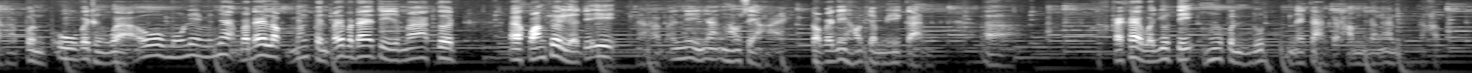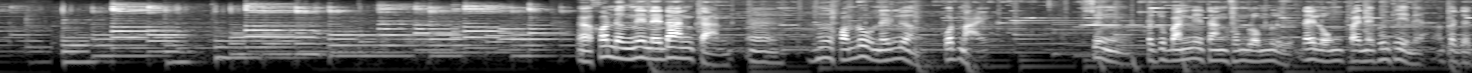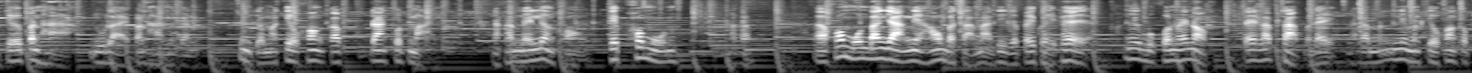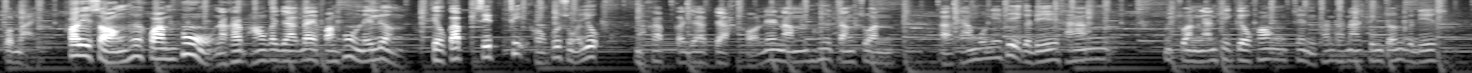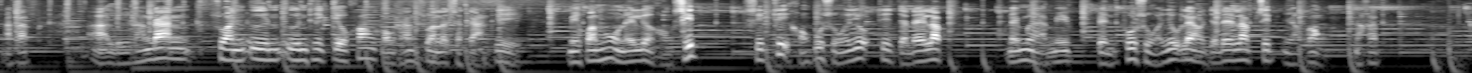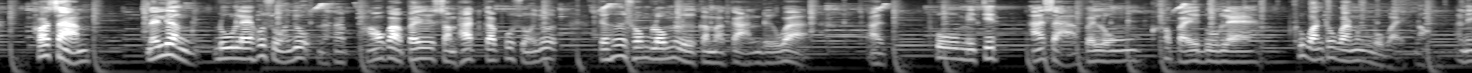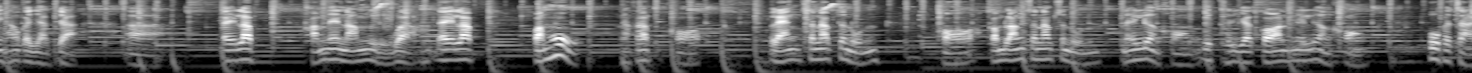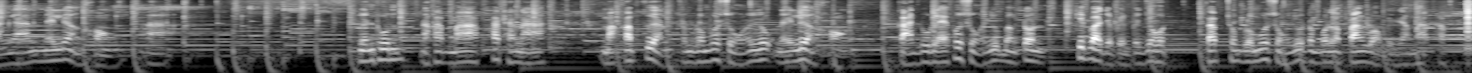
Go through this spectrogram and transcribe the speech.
นะครับเปิ้นอู้ไปถึงว่าโอ้หมูนี่มันเนี่ยบ่ได้หรอกมันเป็นไปบ่ได้ที่จะมาเกิดความช่วยเหลือจะอีนะครับอันนี้เนี่ยเขาเสียหาย ต่อไปนี้เขาจะมีการอ่อ คล้ายๆว่ายุติเพื่อเป็นยุดในการกระทำดังนั้นนะครับข้อหนึ่งนี่ในด้านการเออให้ความรู้ในเรื่องกฎหมาย ซึ่งปัจจุบันนี่ทางชมรมหรือได้ลงไปในพื้นที่เนี่ยมันก็จะเจอปัญหาอยู่หลายปัญหาเหมือนกัน ซึ่งจะมาเกี่ยวข้องกับด้านกฎหมายนะครับในเรื่องของเก็บข้อมูลนะครับข้อมูลบางอย่างเนี่ยเขาไม่สามารถที่จะไปเผยแพร่ ให้บุคคลภายนอกได้รับทราบมาได้นะครับมันนี่มันเกี่ยวข้องกับกฎหมาย ข้อที่สองคือความรู้นะครับเขาก็อยากได้ความรู้ในเรื่อง เกี่ยวกับสิทธิของผู้สูงอายุนะครับก็อยากจะขอแนะนำให้ทางส่วนทางมูลนิธิก็ดีทางส่วนงานที่เกี่ยวข้องเช่น พัฒนาชุมชนก็ดีนะครับหรือทางด้านส่วนอื่น ๆ ที่เกี่ยวข้องของทางส่วนราชการที่มีความรู้ในเรื่องของสิทธิสิทธิของผู้สูงอายุที่จะได้รับ ในเมื่อมีเป็นผู้สูงอายุแล้วจะได้รับสิทธิ์อย่างพ้องนะครับ ข้อ 3 ในเรื่องดูแลผู้สูงอายุนะครับเขาก็ไปสัมผัสกับผู้สูงอายุ จะให้ชมรมหรือกรรมการหรือว่าผู้มีจิตอาสาไปลงเข้าไปดูแลทุกวันทุกวันมันก็บ่ไหวเนาะอันนี้เขาก็อยากจะได้รับคำแนะนำหรือว่าได้รับความรู้นะครับ ขอแรงสนับสนุน ขอกำลังสนับสนุนในเรื่องของวิทยากรในเรื่องของผู้ประสานงานในเรื่องของเงินทุนนะครับมาพัฒนามาขับเคลื่อนชมรมผู้สูงอายุในเรื่องของการดูแลผู้สูงอายุเบื้องต้น คิดว่าจะเป็นประโยชน์กับชมรมผู้สูงอายุตำบลลำปางหลวงเป็นอย่างมากครับ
